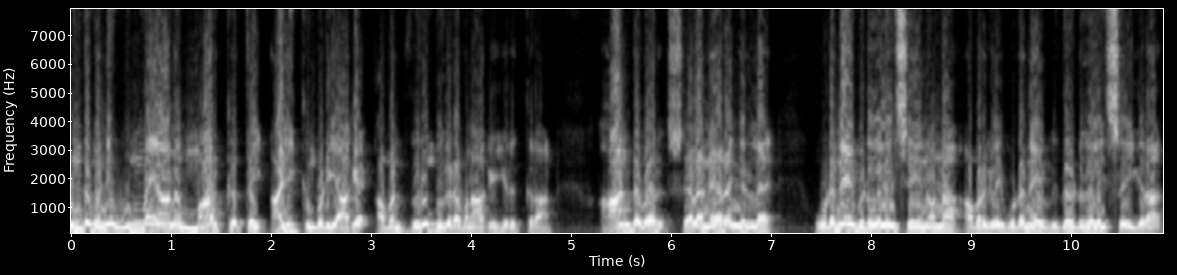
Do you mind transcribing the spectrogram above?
உண்டு பண்ணி உண்மையான மார்க்கத்தை அழிக்கும்படியாக அவன் விரும்புகிறவனாக இருக்கிறான். ஆண்டவர் சில நேரங்களில் உடனே விடுதலை செய்யணும்னா அவர்களை உடனே விடுதலை செய்கிறார்.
